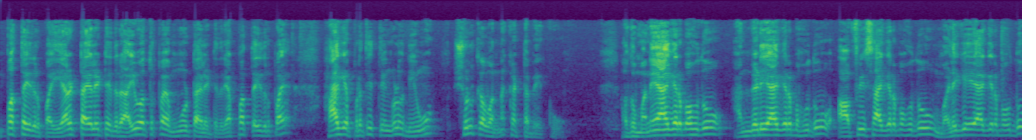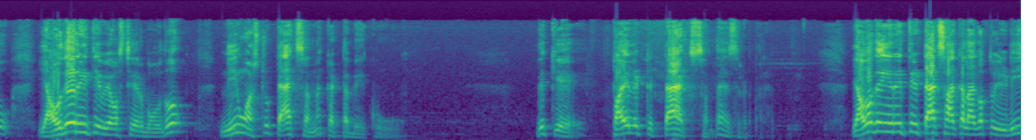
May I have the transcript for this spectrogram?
ಇಪ್ಪತ್ತೈದು ರೂಪಾಯಿ, ಎರಡು ಟಾಯ್ಲೆಟ್ ಇದ್ದರೆ ಐವತ್ತು ರೂಪಾಯಿ, ಮೂರು ಟಾಯ್ಲೆಟ್ ಇದ್ದರೆ ಎಪ್ಪತ್ತೈದು ರೂಪಾಯಿ. ಹಾಗೆ ಪ್ರತಿ ತಿಂಗಳು ನೀವು ಶುಲ್ಕವನ್ನು ಕಟ್ಟಬೇಕು. ಅದು ಮನೆ ಆಗಿರಬಹುದು, ಅಂಗಡಿ ಆಗಿರಬಹುದು, ಆಫೀಸ್ ಆಗಿರಬಹುದು, ಮಳಿಗೆ ಆಗಿರಬಹುದು, ಯಾವುದೇ ರೀತಿಯ ವ್ಯವಸ್ಥೆ ಇರಬಹುದು, ನೀವು ಅಷ್ಟು ಟ್ಯಾಕ್ಸನ್ನು ಕಟ್ಟಬೇಕು. ಇದಕ್ಕೆ ಟಾಯ್ಲೆಟ್ ಟ್ಯಾಕ್ಸ್ ಅಂತ ಹೆಸರಿಡ್ತಾರೆ. ಯಾವಾಗ ಈ ರೀತಿ ಟ್ಯಾಕ್ಸ್ ಹಾಕಲಾಗುತ್ತೋ ಇಡೀ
